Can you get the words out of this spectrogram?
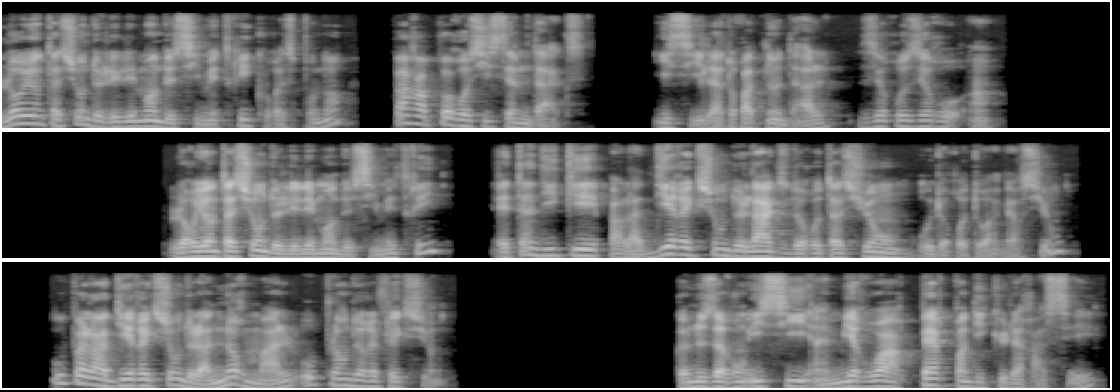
l'orientation de l'élément de symétrie correspondant par rapport au système d'axe, ici la droite nodale 001. L'orientation de l'élément de symétrie est indiquée par la direction de l'axe de rotation ou de roto-inversion, ou par la direction de la normale au plan de réflexion. Comme nous avons ici un miroir perpendiculaire à C,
